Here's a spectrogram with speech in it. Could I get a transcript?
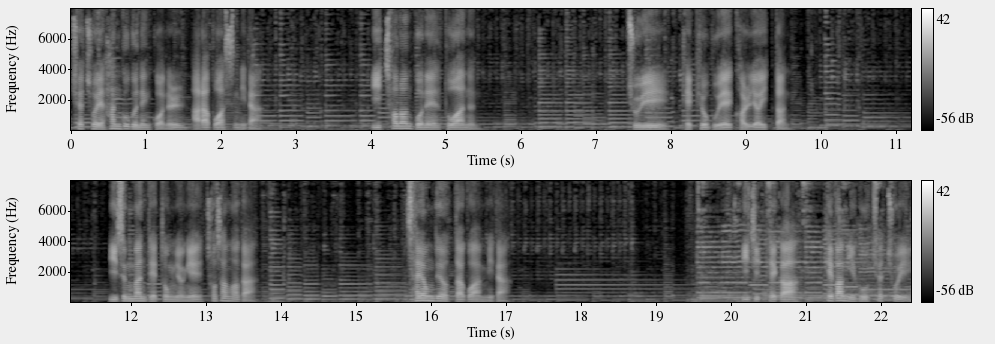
최초의 한국은행권을 알아보았습니다. 이 천원권의 도안은 주일 대표부에 걸려있던 이승만 대통령의 초상화가 사용되었다고 합니다. 이 집회가 해방 이후 최초의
